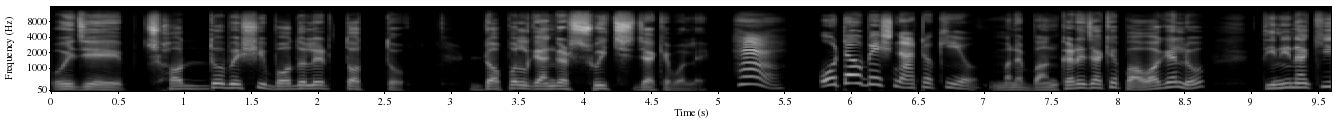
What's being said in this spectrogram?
ওই যে ছদ্মবেশী বদলের তত্ত্ব ডপল গ্যাঙ্গার সুইচ যাকে বলে। হ্যাঁ। ওটাও বেশ নাটকীয়। মানে বাংকারে যাকে পাওয়া গেল তিনি নাকি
